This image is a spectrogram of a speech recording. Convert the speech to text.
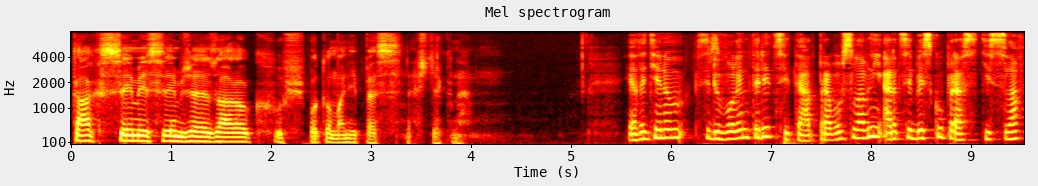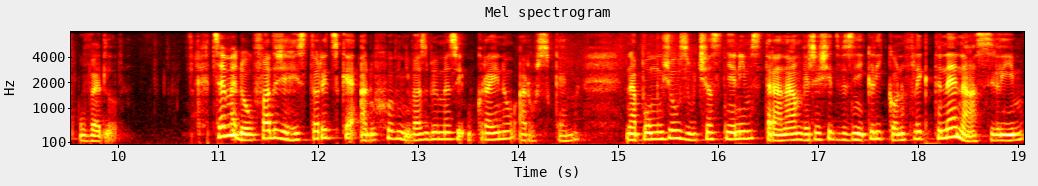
tak si myslím, že za rok už potom ani pes neštěkne. Já teď jenom si dovolím tedy citát. Pravoslavný arcibiskup Rastislav uvedl. Chceme doufat, že historické a duchovní vazby mezi Ukrajinou a Ruskem napomůžou zúčastněným stranám vyřešit vzniklý konflikt ne násilím,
